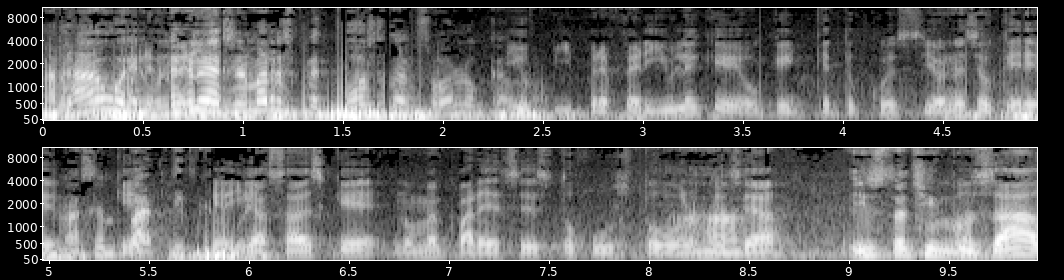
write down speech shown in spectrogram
Ajá, güey, una generación más respetuosa tan solo, y, cabrón. y preferible que, o que, que te cuestiones o que, Más que- empática, que, güey. digas, ¿sabes qué? No me parece esto justo o lo que sea. Eso está chingón. Pues da-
